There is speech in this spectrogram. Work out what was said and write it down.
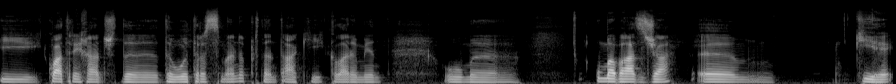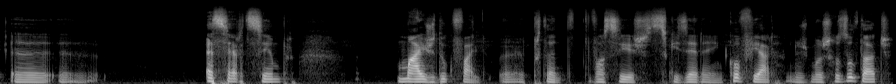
e 4 errados da, da outra semana. Portanto, há aqui claramente uma uma base já, um, que é uh, uh, acerte sempre mais do que falho. Uh, portanto, vocês, se quiserem confiar nos meus resultados,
